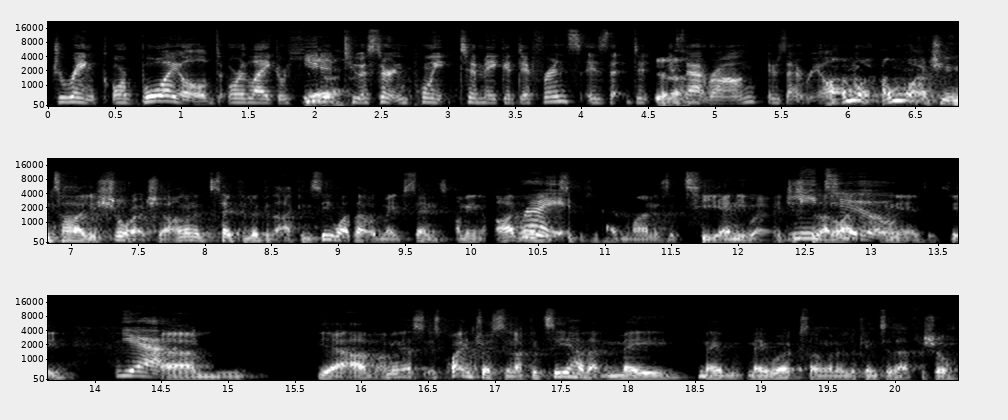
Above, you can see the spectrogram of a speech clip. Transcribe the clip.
drink or boiled or like or heated Yeah. to a certain point to make a difference. Is that Yeah. is that wrong? Is that real? I'm not, I'm not actually entirely sure. Actually, I'm going to take a look at that. I can see why that would make sense. I mean, I've Right. always typically had mine as a tea anyway, just because I like having it as a tea. yeah. Um, yeah, I, I mean, that's it's quite interesting. I could see how that may may may work. So I'm going to look into that for sure.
